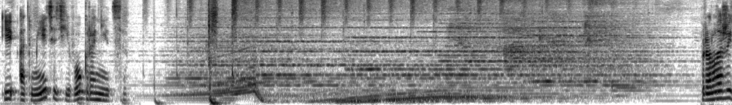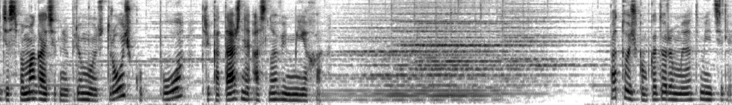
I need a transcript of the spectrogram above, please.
и отметить его границы. Проложите вспомогательную прямую строчку по трикотажной основе меха. По точкам, которые мы отметили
